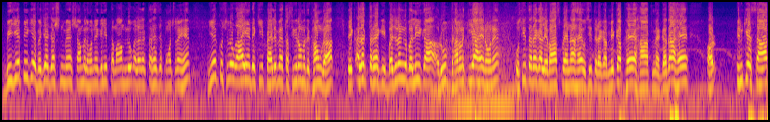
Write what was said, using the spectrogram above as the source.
बीजेपी के विजय जश्न में शामिल होने के लिए तमाम लोग अलग अलग तरह से पहुँच रहे हैं। ये कुछ लोग आए हैं देखिए पहले मैं तस्वीरों में दिखाऊँगा। एक अलग तरह की बजरंग बली का रूप धारण किया है इन्होंने। उसी तरह का लिबास पहना है उसी तरह का मेकअप है हाथ में गदा है और इनके साथ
